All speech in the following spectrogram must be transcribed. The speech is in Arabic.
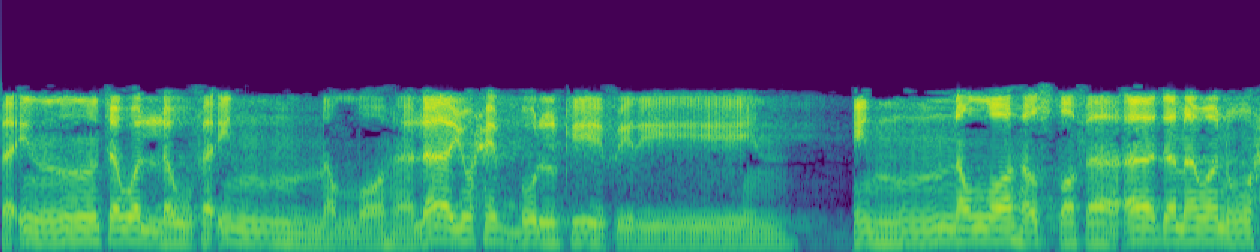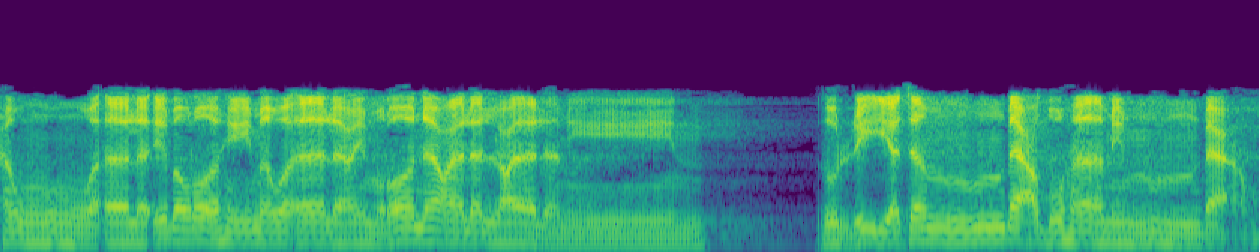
فَإِن تَوَلَّوْا فَإِنَّ اللَّهَ لَا يُحِبُّ الْكَافِرِينَ إِنَّ اللَّهَ اصْطَفَى آدَمَ وَنُوحًا وَآلَ إِبْرَاهِيمَ وَآلَ عِمْرَانَ عَلَى الْعَالَمِينَ ذُرِّيَّةً بَعْضُهَا مِنْ بَعْضٍ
